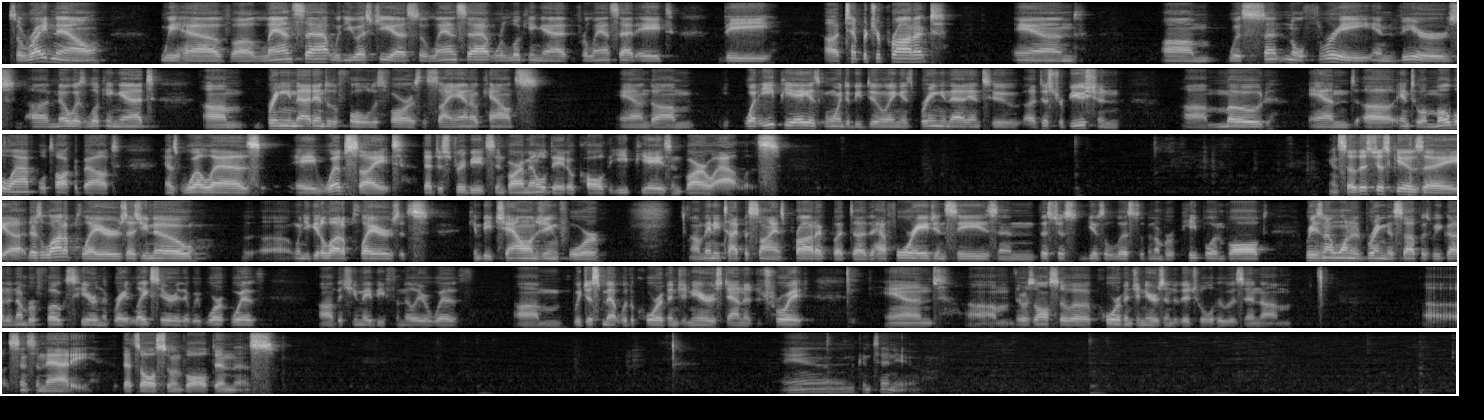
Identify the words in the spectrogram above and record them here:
so right now we have uh, Landsat with USGS. So Landsat, we're looking at, for Landsat 8, the uh, temperature product and um, with Sentinel-3 and VIIRS, uh, NOAA's looking at um, bringing that into the fold as far as the cyano counts. And um, what EPA is going to be doing is bringing that into a distribution um, mode and uh, into a mobile app we'll talk about, as well as a website that distributes environmental data called the EPA's Enviro Atlas. And so this just gives a, uh, there's a lot of players. As you know, uh, when you get a lot of players, it can be challenging for um, any type of science product, but uh, to have four agencies, and this just gives a list of the number of people involved. reason I wanted to bring this up is we've got a number of folks here in the Great Lakes area that we work with uh, that you may be familiar with. Um, we just met with the Corps of Engineers down in Detroit, and um, there was also a Corps of Engineers individual who was in um, uh, Cincinnati that's also involved in this. And continue.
